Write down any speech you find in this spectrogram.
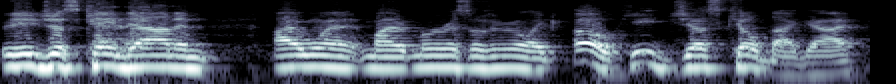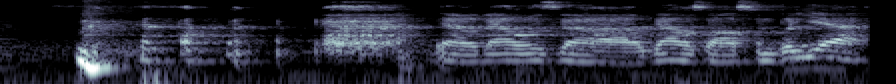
he just came down, and I went. My Marissa was like, "Oh, he just killed that guy." No, that was uh, that was awesome. But yeah,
